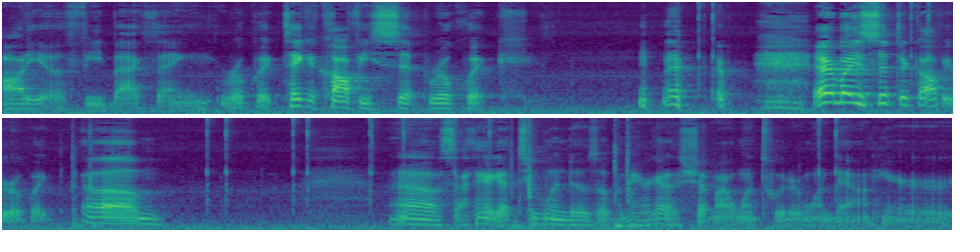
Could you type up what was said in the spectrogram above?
audio feedback thing real quick. Take a coffee sip real quick. Everybody sip their coffee real quick. Um, oh, so I think I got two windows open here. I got to shut my one Twitter one down here.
